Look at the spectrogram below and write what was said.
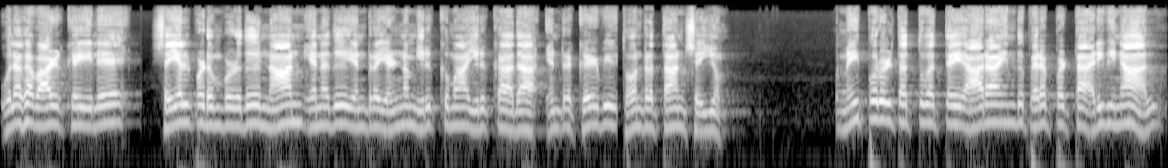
உலக வாழ்க்கையிலே செயல்படும் பொழுது நான் எனது என்ற எண்ணம் இருக்குமா இருக்காதா என்ற கேள்வி தோன்றத்தான் செய்யும். மெய்ப்பொருள் தத்துவத்தை ஆராய்ந்து பெறப்பட்ட அறிவினால்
